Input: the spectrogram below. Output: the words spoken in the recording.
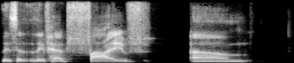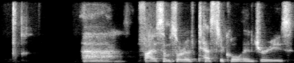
They said they've had five, um, uh, five some sort of testicle injuries,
